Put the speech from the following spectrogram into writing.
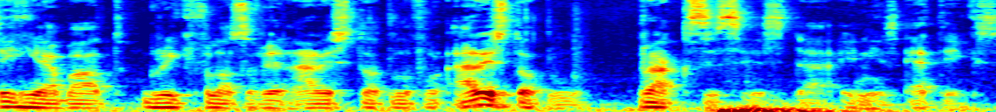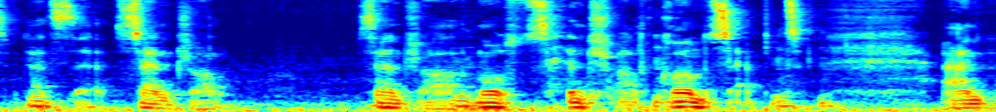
thinking about Greek philosophy and Aristotle, for Aristotle, praxis is the, in his ethics. That's the central, central, mm. most central concept. And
